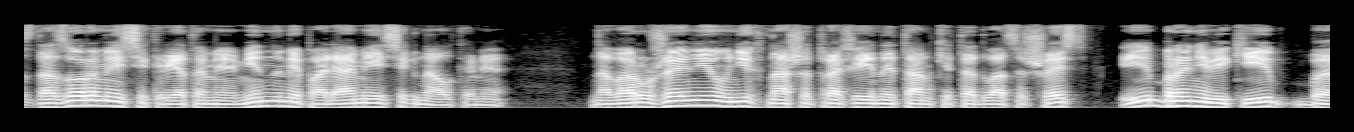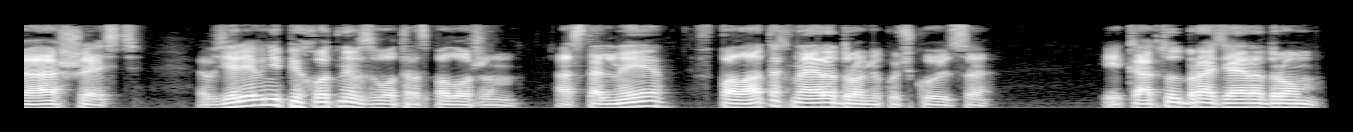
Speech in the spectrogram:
С дозорами и секретами, минными полями и сигналками. На вооружении у них наши трофейные танки Т-26 и броневики БА-6. В деревне пехотный взвод расположен. Остальные в палатах на аэродроме кучкуются. И как тут брать аэродром?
